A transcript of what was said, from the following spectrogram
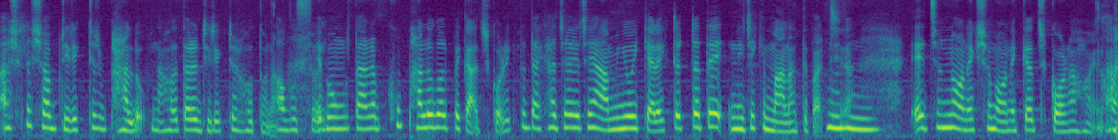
আসলে সব ডিরেক্টর ভালো না হলে তারা ডিরেক্টর হতো না। অবশ্যই। এবং তারা খুব ভালো গল্পে কাজ করে কিন্তু দেখা যায় যে আমি ওই ক্যারেক্টারটাতে নিজেকে মানাতে পারছি না। এর জন্য অনেক সময় অনেক কাজ করা হয় না।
